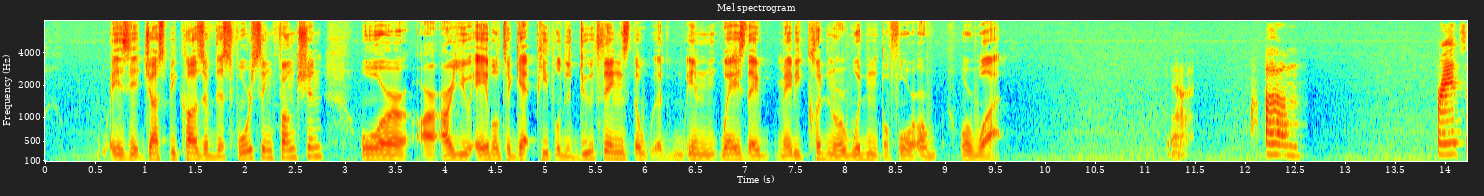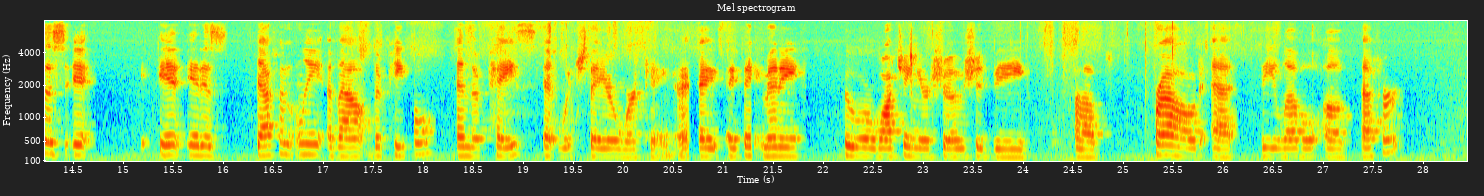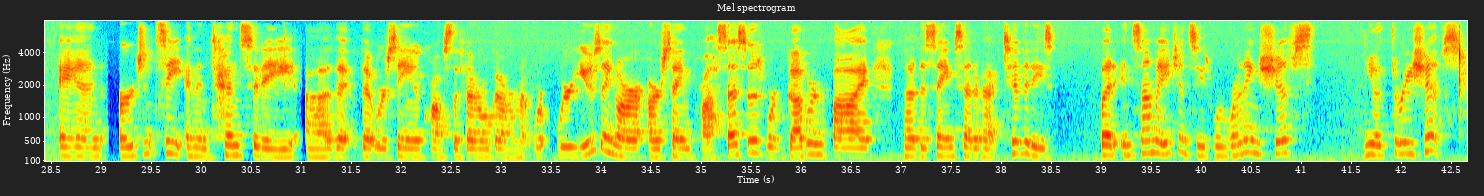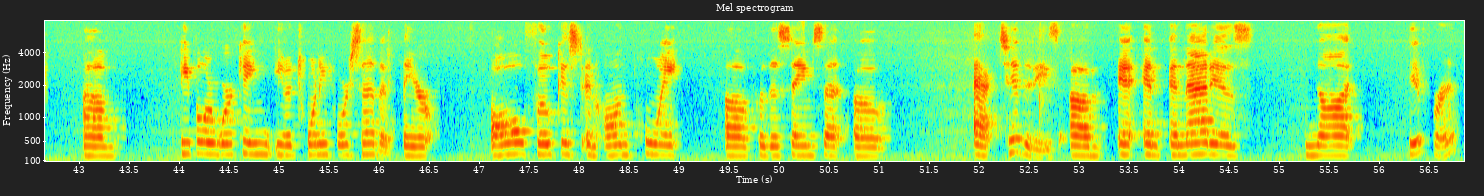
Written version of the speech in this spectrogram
Is it just because of this forcing function, or are, are you able to get people to do things the, in ways they maybe couldn't or wouldn't before, or, or what? Yeah. Um, Francis, it, it, it is definitely about the people and the pace at which they are working. I, I, think many who are watching your show should be uh, proud at the level of effort and urgency and intensity uh, that, that we're seeing across the federal government. We're, we're using our, our same processes, we're governed by uh, the same set of activities, but in some agencies, we're running shifts, you know, three shifts. Um, people are working, you know, 24 7. They are all focused and on point uh, for the same set of activities. Um, and, and, and that is not different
